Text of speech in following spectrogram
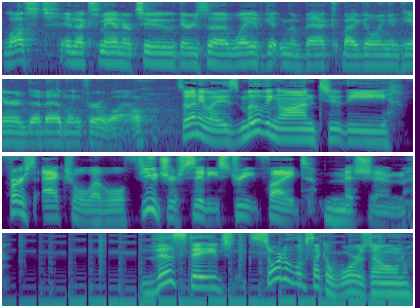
lost an X Man or two, there's a way of getting them back by going in here and uh, battling for a while. So, anyways, moving on to the first actual level Future City Street Fight mission. This stage sort of looks like a war zone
